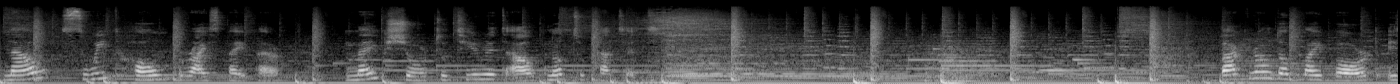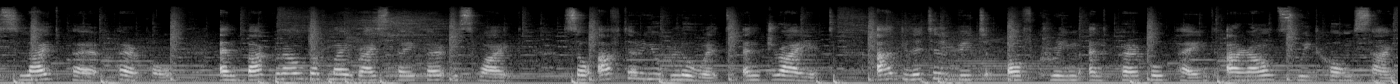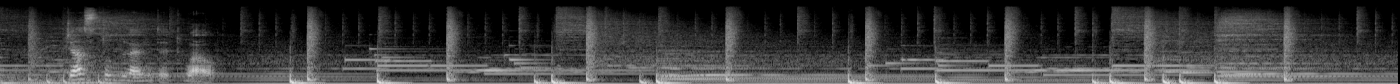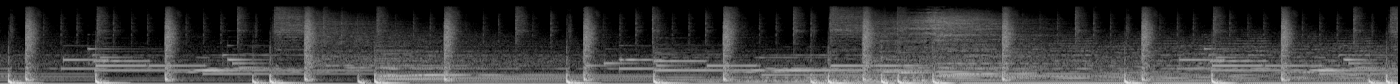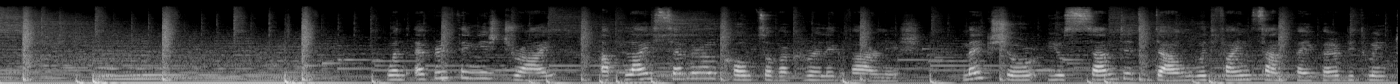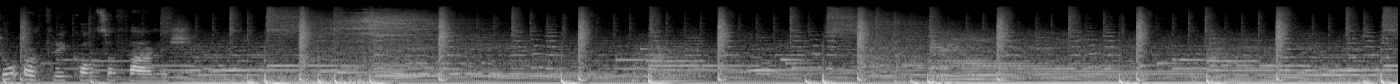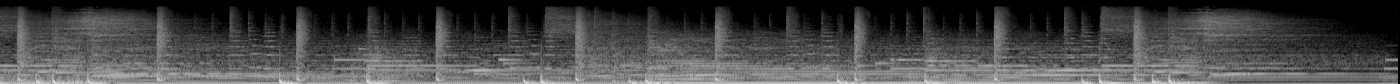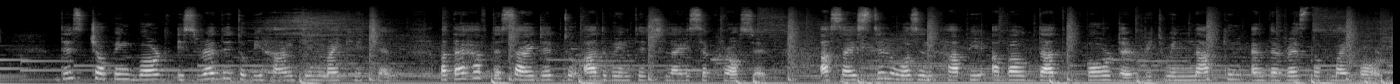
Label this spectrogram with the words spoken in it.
Now sweet home rice paper. Make sure to tear it out, not to cut it. Background of my board is light purple and background of my rice paper is white. So after you glue it and dry it, add little bit of cream and purple paint around sweet home sign just to blend it well. When everything is dry, apply several coats of acrylic varnish. Make sure you sand it down with fine sandpaper between two or three coats of varnish. Chopping board is ready to be hung in my kitchen, but I have decided to add vintage lace across it, as I still wasn't happy about that border between napkin and the rest of my board.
